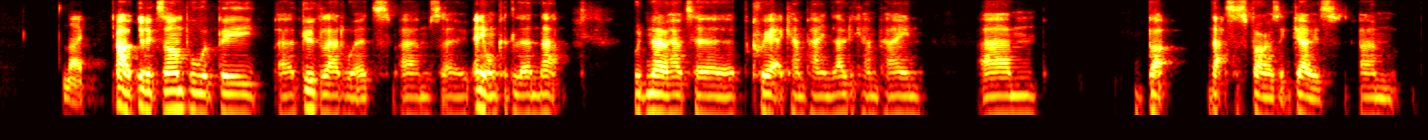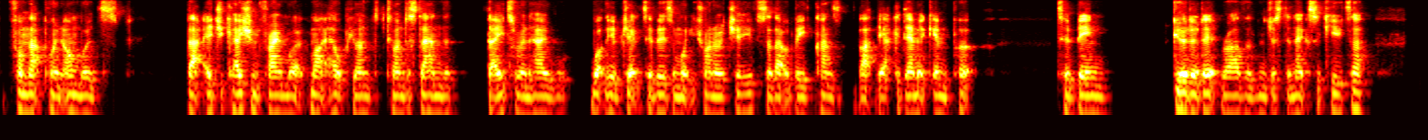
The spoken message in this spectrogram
like, oh, a good example would be uh, Google AdWords. Um, so anyone could learn that, would know how to create a campaign, load a campaign, um, but that's as far as it goes. Um, from that point onwards, that education framework might help you un to understand the data and how what the objective is and what you're trying to achieve. So that would be kind of like the academic input to being good at it rather than just an executor.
